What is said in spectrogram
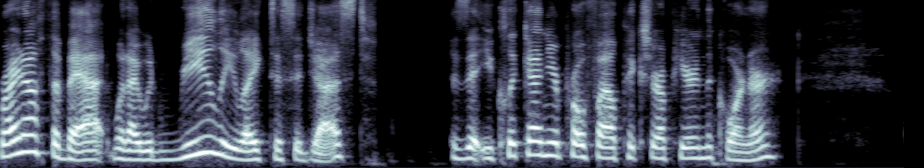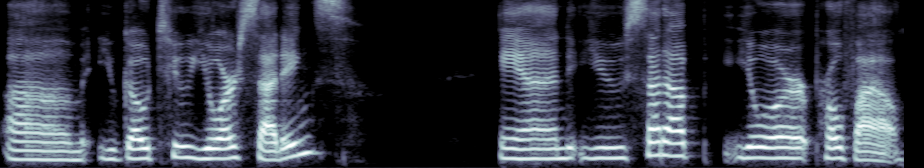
right off the bat, what I would really like to suggest is that you click on your profile picture up here in the corner. Um, you go to your settings and you set up your profile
